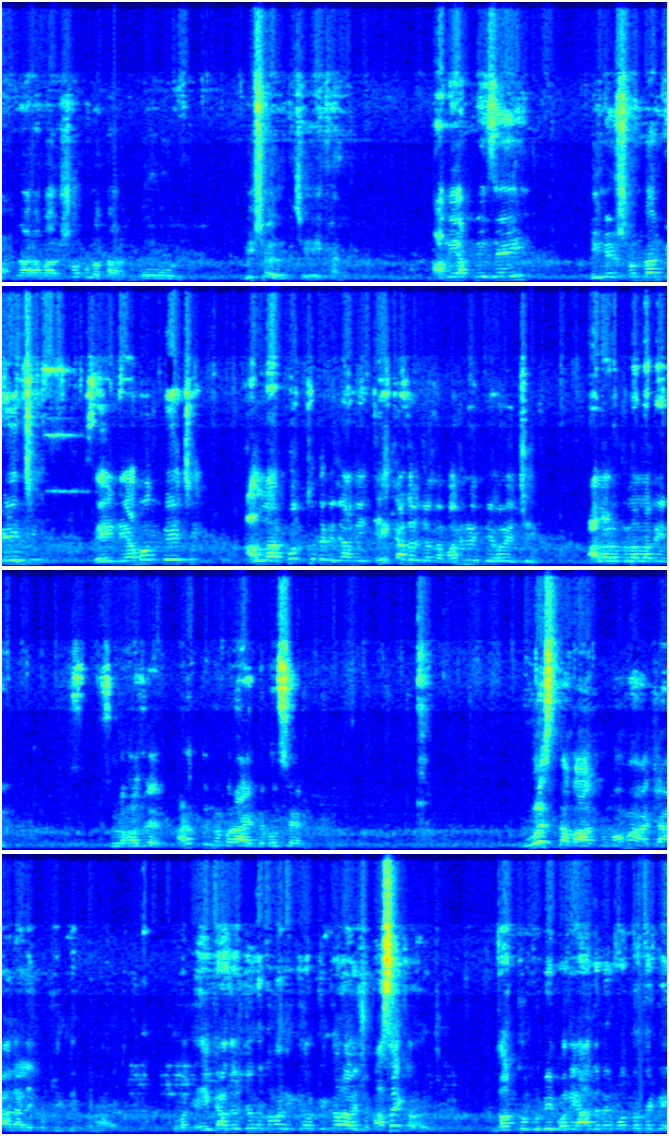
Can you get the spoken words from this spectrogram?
আপনার আমার সফলতার মূল বিষয় হচ্ছে এখানে। আমি আপনি যেই দিনের সন্ধান পেয়েছি যেই নিয়ামত পেয়েছি আল্লাহর পক্ষ থেকে যে আমি এই কাজের জন্য মনোনীত হয়েছি আল্লাহ রবুল আলমিন সুরহজের আটাত্তর নম্বর আয়তে বলছেন তোমাকে এই কাজের জন্য তোমাকে কি কি করা হয়েছে? বাছাই করা হয়েছে। লক্ষ কোটি বনি আদমের মধ্য থেকে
